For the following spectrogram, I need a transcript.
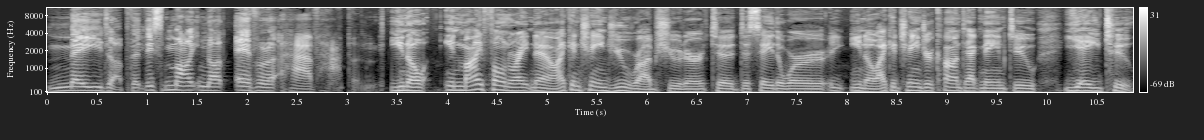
made up? That this might not ever have happened? you know, in my phone right now, I can change you, Rob Shooter, to to say the word. You know, I could change your contact name to Yay Two.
